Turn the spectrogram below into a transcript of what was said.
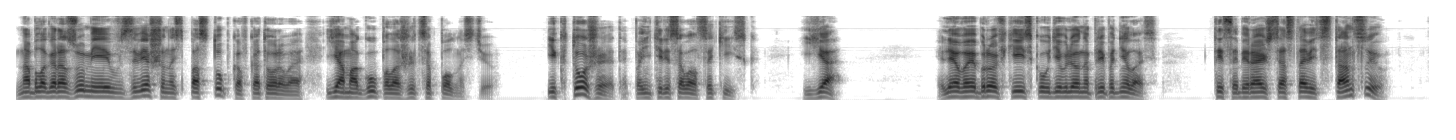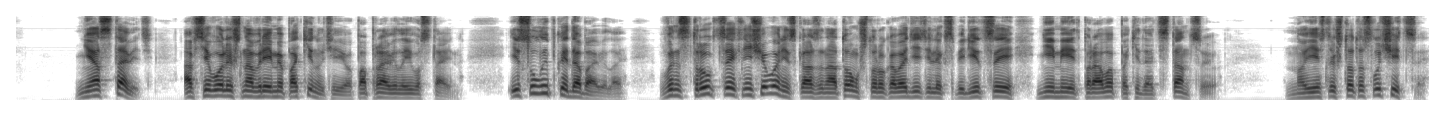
на благоразумие и взвешенность поступков которого я могу положиться полностью. «И кто же это?» — поинтересовался Кийск. «Я». Левая бровь Кийска удивленно приподнялась. «Ты собираешься оставить станцию?» «Не оставить, а всего лишь на время покинуть ее», — поправила его Стайн. И с улыбкой добавила. В инструкциях ничего не сказано о том, что руководитель экспедиции не имеет права покидать станцию. Но если что-то случится...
